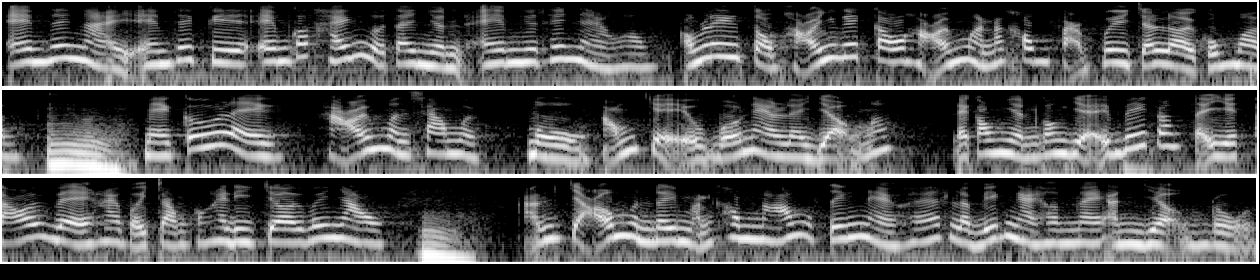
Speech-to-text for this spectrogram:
em thế này em thế kia em có thấy người ta nhìn em như thế nào không? Ổng liên tục hỏi những cái câu hỏi mà nó không phạm vi trả lời của mình. Ừ. Mẹ cứ là hỏi mình xong rồi buồn không chịu bữa nào là giận á. Là con nhìn con dễ biết lắm tại vì tối về hai vợ chồng con hay đi chơi với nhau. Ừ. Ảnh chở mình đi mà ảnh không nói một tiếng nào hết là biết ngày hôm nay anh giận rồi.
